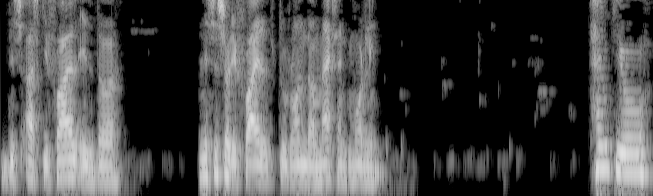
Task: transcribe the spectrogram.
This ASCII file is the necessary file to run the Maxent modeling. Thank you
